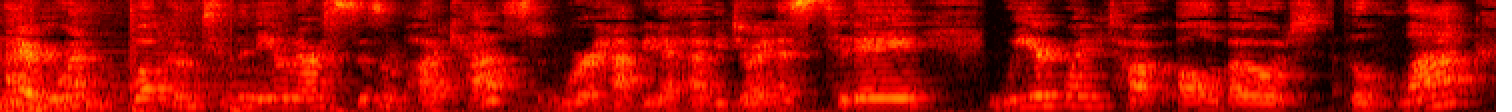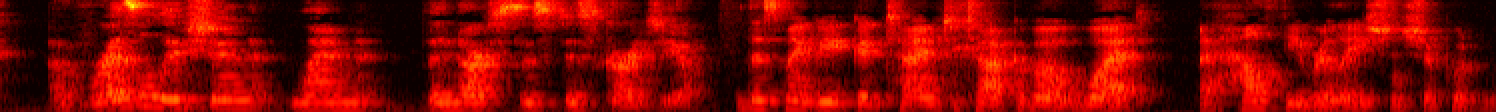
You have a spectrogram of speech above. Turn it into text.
Hi, everyone. Welcome to the Neo Narcissism Podcast. We're happy to have you join us today. We are going to talk all about the lack of resolution when the narcissist discards you. This might be a good time to talk about what a healthy relationship would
